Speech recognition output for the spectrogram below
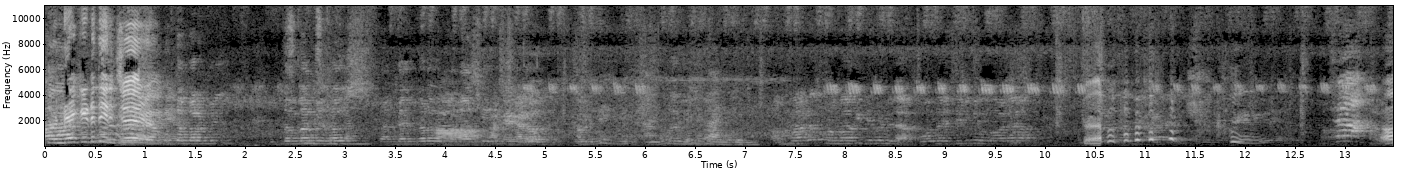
കൊണ്ടുപോയിട്ട് തിരിച്ചു വരും. ഓ.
